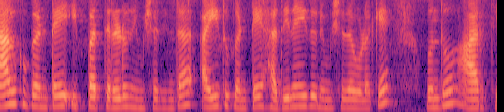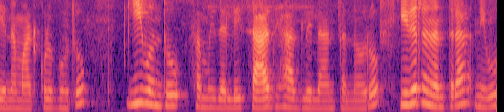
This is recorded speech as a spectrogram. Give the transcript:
ನಾಲ್ಕು ಗಂಟೆ ಇಪ್ಪತ್ತೆರಡು ನಿಮಿಷದಿಂದ ಐದು ಗಂಟೆ ಹದಿನೈದು ನಿಮಿಷದ ಒಳಗೆ ಒಂದು ಆರತಿಯನ್ನು ಮಾಡ್ಕೊಳ್ಬಹುದು. ಈ ಒಂದು ಸಮಯದಲ್ಲಿ ಸಾಧ್ಯ ಆಗಲಿಲ್ಲ ಅಂತನ್ನೋರು, ಇದರ ನಂತರ ನೀವು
